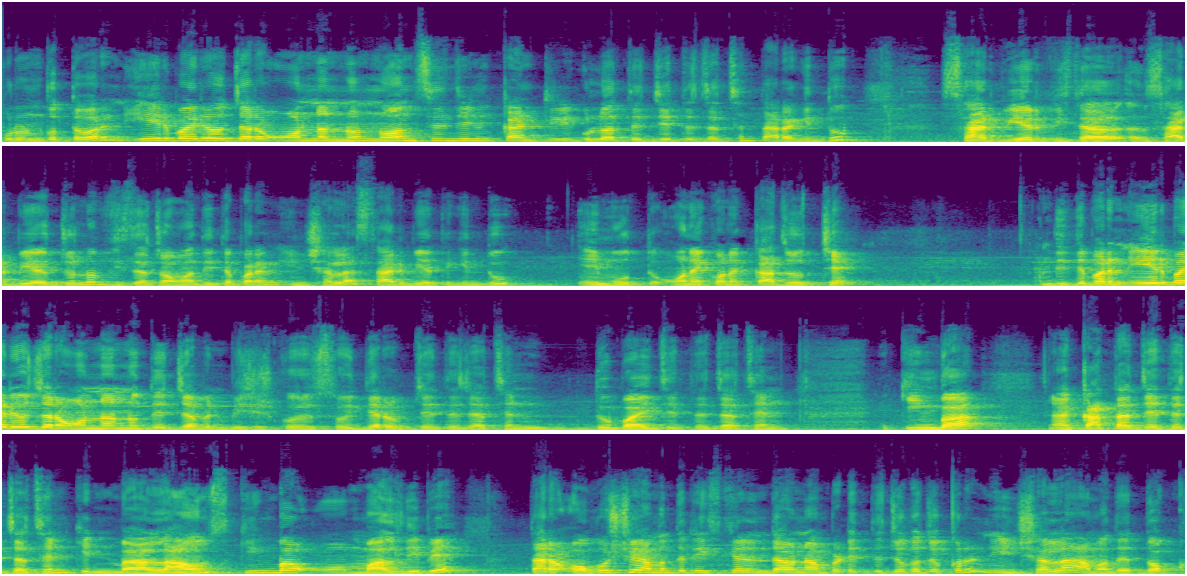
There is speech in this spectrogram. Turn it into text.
পূরণ করতে পারেন। এর বাইরেও যারা অন্যান্য নন সেনজিং কান্ট্রিগুলোতে যেতে চাচ্ছেন তারা কিন্তু সার্বিয়ার ভিসা সার্বিয়ার জন্য ভিসা জমা দিতে পারেন। ইনশাল্লাহ সার্বিয়াতে কিন্তু এই মুহূর্তে অনেক অনেক কাজ হচ্ছে। দিতে পারেন। এর বাইরেও যারা অন্যান্য দেশ যাবেন, বিশেষ করে সৌদি আরব যেতে যাচ্ছেন, দুবাই যেতে যাচ্ছেন, কিংবা কাতার যেতে চাচ্ছেন কিংবা লাউন্স কিংবা মালদ্বীপে তারা অবশ্যই আমাদের স্ক্রিনে দেওয়া নাম্বারটিতে যোগাযোগ করেন। ইনশাল্লাহ আমাদের দক্ষ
